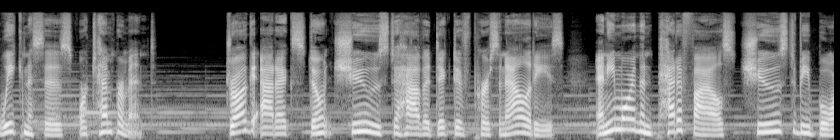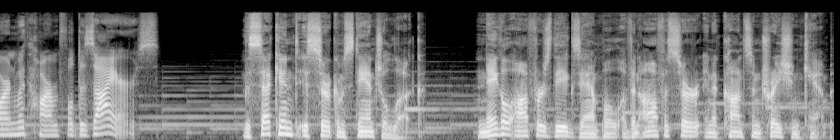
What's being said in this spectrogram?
weaknesses, or temperament. Drug addicts don't choose to have addictive personalities any more than pedophiles choose to be born with harmful desires. The second is circumstantial luck. Nagel offers the example of an officer in a concentration camp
